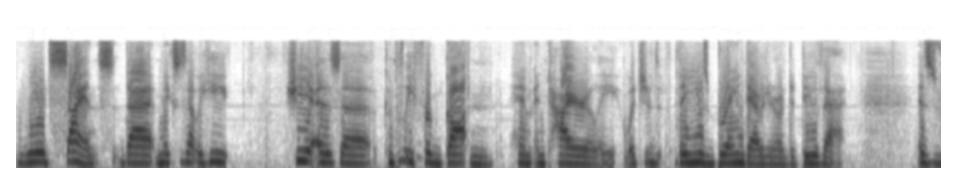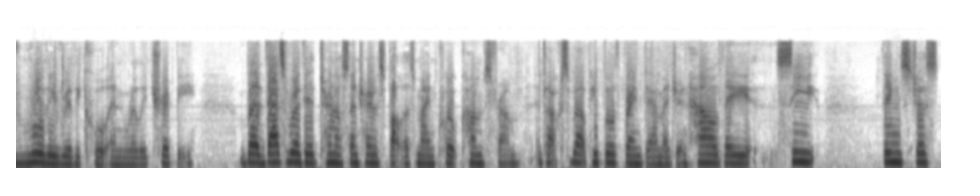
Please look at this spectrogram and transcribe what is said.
weird science that makes it that way he, she has uh, completely forgotten him entirely, which they use brain damage in order to do that. Is really really cool and really trippy. But that's where the Eternal Sunshine of Spotless Mind quote comes from. It talks about people with brain damage and how they see things just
